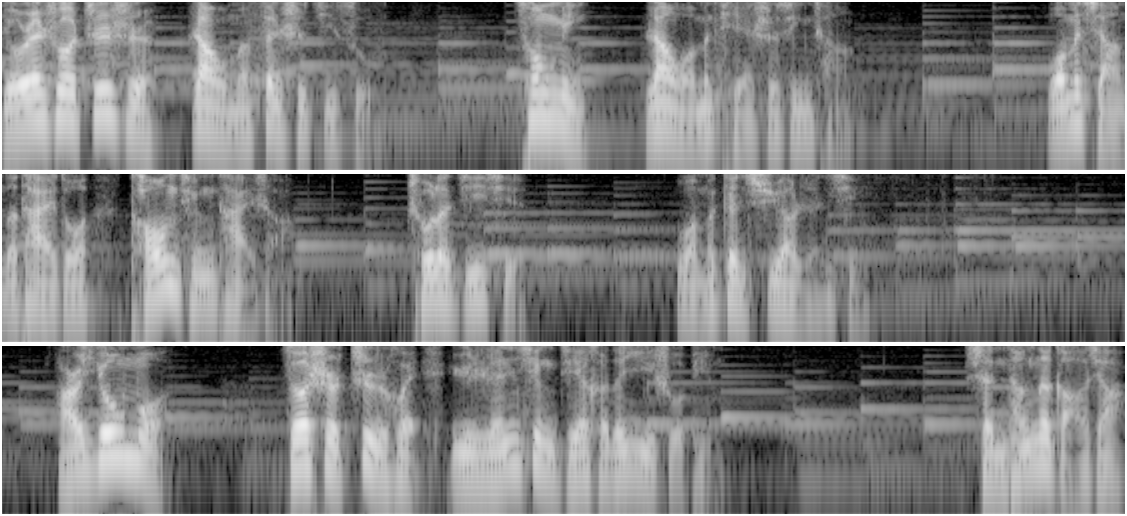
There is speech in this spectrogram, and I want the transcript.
有人说，知识让我们愤世嫉俗，聪明让我们铁石心肠。我们想的太多，同情太少。除了机器，我们更需要人性。而幽默，则是智慧与人性结合的艺术品。沈腾的搞笑，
